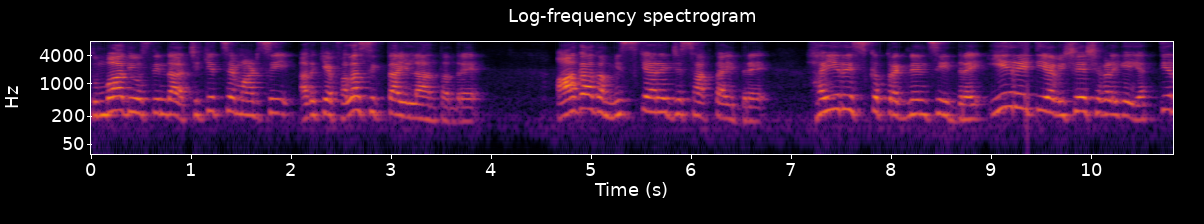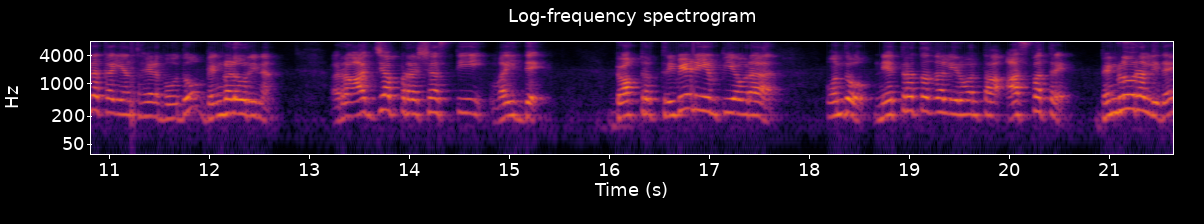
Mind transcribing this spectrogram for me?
ತುಂಬಾ ದಿವಸದಿಂದ ಚಿಕಿತ್ಸೆ ಮಾಡಿಸಿ ಅದಕ್ಕೆ ಫಲ ಸಿಗ್ತಾ ಇಲ್ಲ ಅಂತಂದ್ರೆ, ಆಗಾಗ ಮಿಸ್ಕ್ಯಾರೇಜಸ್ ಆಗ್ತಾ ಇದ್ರೆ, ಹೈ ರಿಸ್ಕ್ ಪ್ರೆಗ್ನೆನ್ಸಿ ಇದ್ರೆ ಈ ರೀತಿಯ ವಿಶೇಷಗಳಿಗೆ ಎತ್ತಿದ ಕೈ ಅಂತ ಹೇಳ್ಬೋದು ಬೆಂಗಳೂರಿನ ರಾಜ್ಯ ಪ್ರಶಸ್ತಿ ವೈದ್ಯೆ ಡಾಕ್ಟರ್ ತ್ರಿವೇಣಿ ಎಂ ಪಿ ಅವರ ಒಂದು ನೇತೃತ್ವದಲ್ಲಿರುವಂತಹ ಆಸ್ಪತ್ರೆ. ಬೆಂಗಳೂರಲ್ಲಿದೆ.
